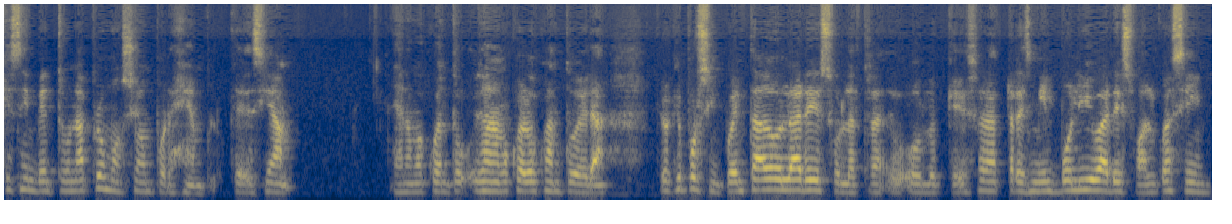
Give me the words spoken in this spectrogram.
que se inventó una promoción, por ejemplo, que decía, ya no me, cuento, ya no me acuerdo cuánto era, creo que por 50 dólares o, lo que es era 3 mil bolívares o algo así,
